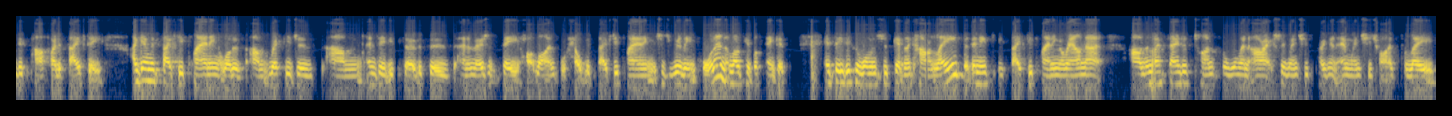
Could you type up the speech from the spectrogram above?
this pathway to safety. Again, with safety planning, a lot of um, refuges um, and DV services and emergency hotlines will help with safety planning, which is really important. A lot of people think it's, it's easy for a woman to just get in the car and leave, but there needs to be safety planning around that. Um, the most dangerous times for a woman are actually when she's pregnant and when she tries to leave.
